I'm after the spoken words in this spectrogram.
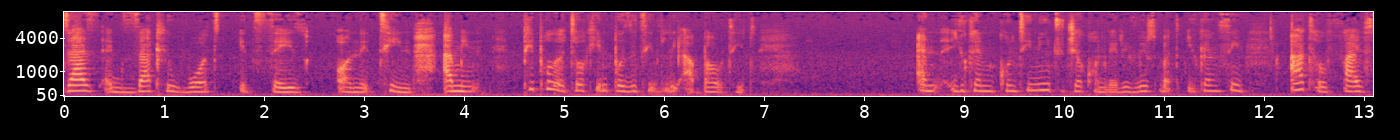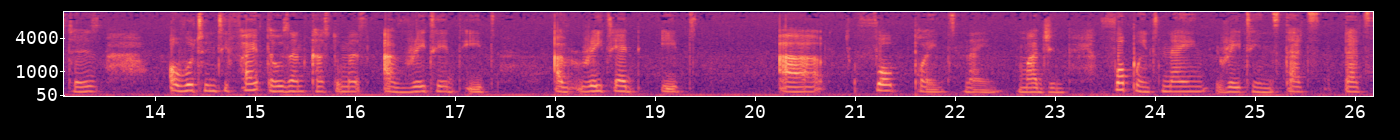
Does exactly what it says on the tin. I mean people are talking positively about it and you can continue to check on the reviews but you can see out of five stars over 25,000 customers have rated it have rated it uh 4.9 margin. 4.9 ratings. That's that's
